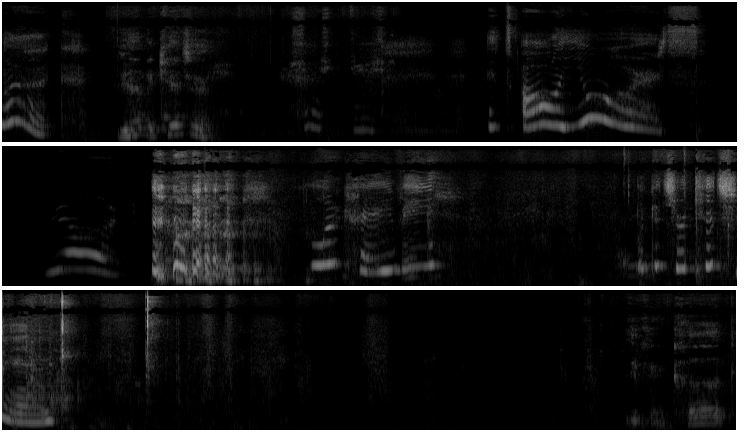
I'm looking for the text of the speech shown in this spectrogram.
Look, You have a kitchen. it's all yours. you Look, Havy. Look at your kitchen. You can cook.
